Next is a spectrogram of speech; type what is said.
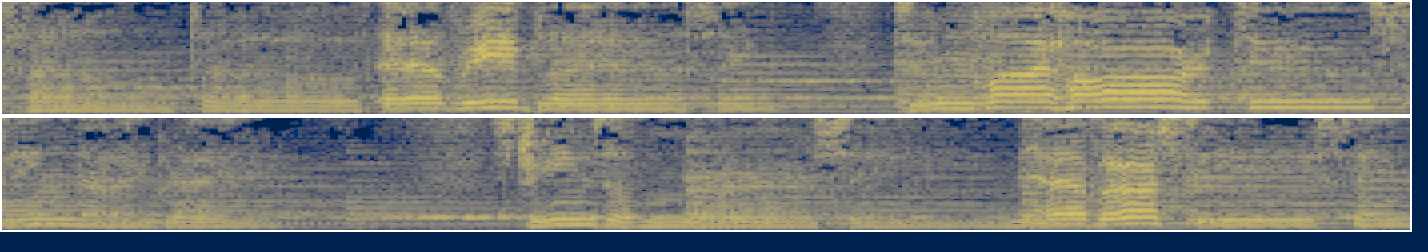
Fount of every blessing, tune my heart to sing thy grace. Streams of mercy never ceasing,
